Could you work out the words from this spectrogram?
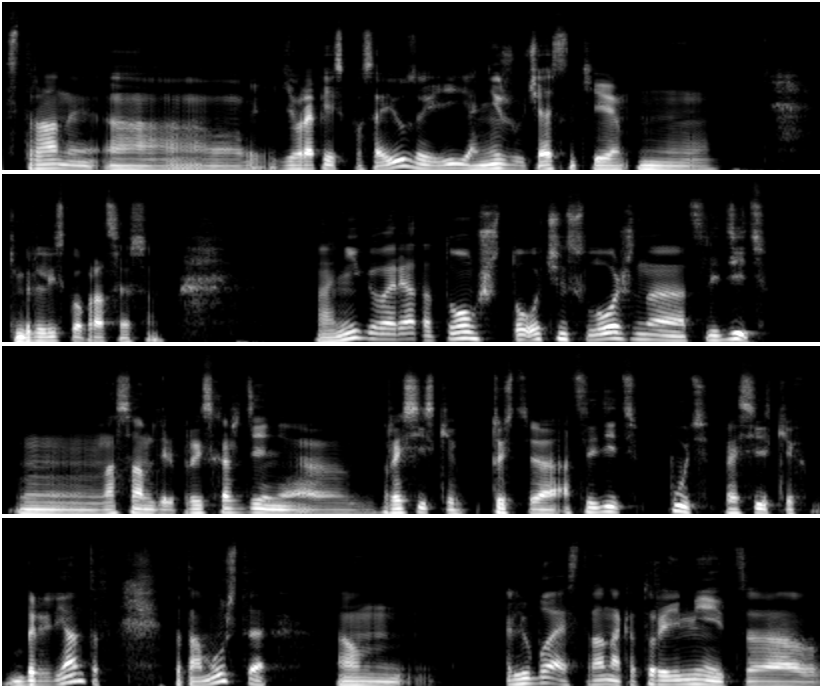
страны а, Европейского Союза, и они же участники м, Кимберлийского процесса. Они говорят о том, что очень сложно отследить на самом деле происхождение российских, то есть а, отследить путь российских бриллиантов, потому что любая страна, которая имеет э,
